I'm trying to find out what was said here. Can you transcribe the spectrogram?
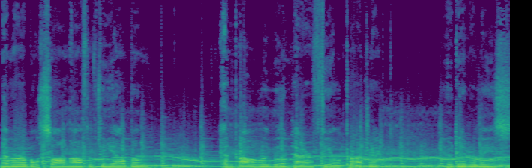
memorable song off of the album, and probably the entire Feel project, who did release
